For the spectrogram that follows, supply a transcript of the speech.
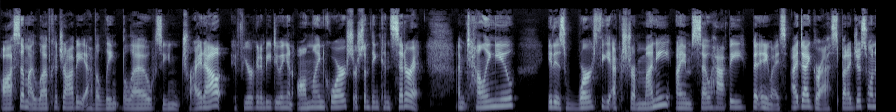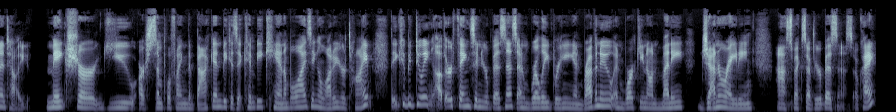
awesome. I love Kajabi. I have a link below so you can try it out. If you're going to be doing an online course or something, consider it. I'm telling you, it is worth the extra money. I am so happy. But, anyways, I digress, but I just want to tell you make sure you are simplifying the back end because it can be cannibalizing a lot of your time that you could be doing other things in your business and really bringing in revenue and working on money generating aspects of your business. Okay.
